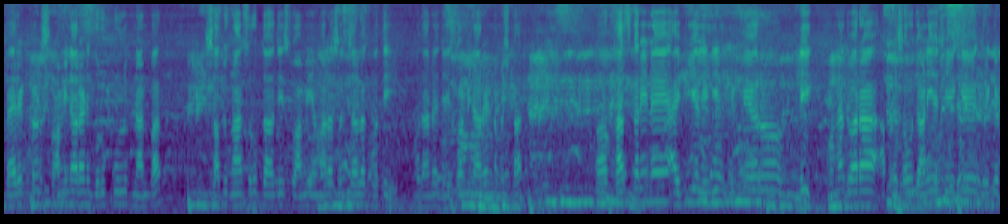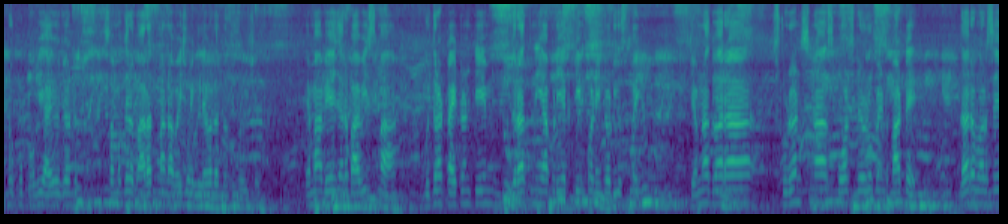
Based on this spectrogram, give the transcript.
ડાયરેક્ટર સ્વામિનારાયણ ગુરુકુલ જ્ઞાનબાગ સાધુ જ્ઞાન સ્વરૂપ દાદાજી સ્વામી અમારા સંચાલક વતી બધાને જય સ્વામિનારાયણ, નમસ્કાર. ખાસ કરીને આઈપીએલ ઇન્ડિયન પ્રીમિયર લીગ એના દ્વારા આપણે સૌ જાણીએ છીએ કે ક્રિકેટનું ખૂબ ભવ્ય આયોજન સમગ્ર ભારતમાંના વૈશ્વિક લેવલે થતું હોય છે. એમાં બે હજાર બાવીસમાં ગુજરાત ટાઇટન ટીમ ગુજરાતની આપણી એક ટીમ પણ ઇન્ટ્રોડ્યુસ થઈ. જેમના દ્વારા સ્ટુડન્ટ્સના સ્પોર્ટ્સ ડેવલપમેન્ટ માટે દર વર્ષે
